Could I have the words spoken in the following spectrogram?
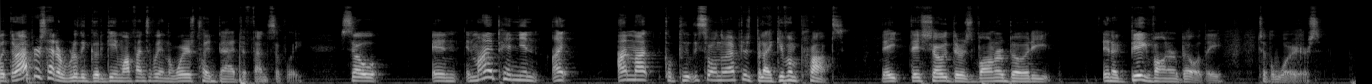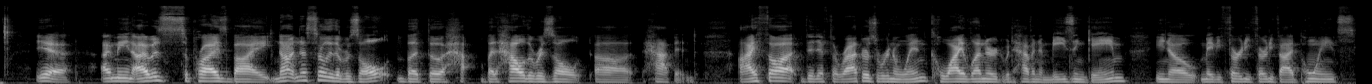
but the Raptors had a really good game offensively, and the Warriors played bad defensively. So, in in my opinion, I I'm not completely sold on the Raptors, but I give them props. They they showed there's vulnerability, in a big vulnerability to the Warriors. Yeah, I mean, I was surprised by not necessarily the result, but the but how the result uh, happened. I thought that if the Raptors were going to win, Kawhi Leonard would have an amazing game, you know, maybe 30, 35 points,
